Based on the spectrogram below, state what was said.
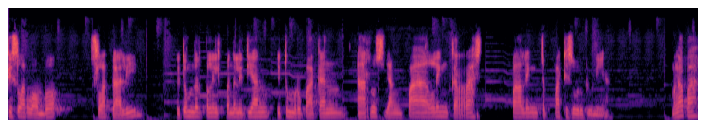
di Selat Lombok, Selat Bali, itu menurut penelitian itu merupakan arus yang paling keras, paling cepat di seluruh dunia. Mengapa?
